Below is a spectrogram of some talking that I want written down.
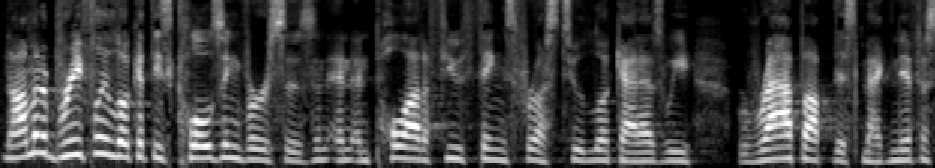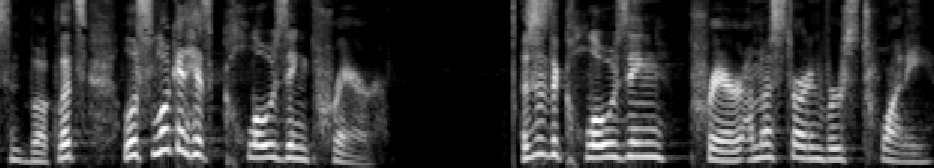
Now, I'm going to briefly look at these closing verses and, and, and, pull out a few things for us to look at as we wrap up this magnificent book. Let's, let's look at his closing prayer. This is the closing prayer. I'm going to start in verse 20.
